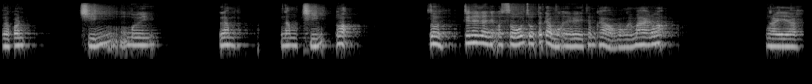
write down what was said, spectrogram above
và con 95 59 đúng không ạ? Rồi, trên đây là những con số cho tất cả mọi người tham khảo vào ngày mai đúng không ạ? Ngày à,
